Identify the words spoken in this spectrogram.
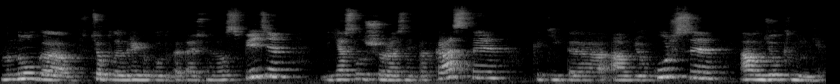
много в теплое время года катаюсь на велосипеде, я слушаю разные подкасты, какие-то аудиокурсы, аудиокниги.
